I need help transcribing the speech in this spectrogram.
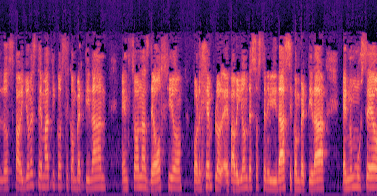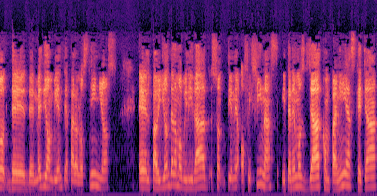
los pabellones temáticos se convertirán en zonas de ocio. Por ejemplo, el pabellón de sostenibilidad se convertirá en un museo de, de medio ambiente para los niños. El pabellón de la movilidad son, tiene oficinas y tenemos ya compañías que ya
